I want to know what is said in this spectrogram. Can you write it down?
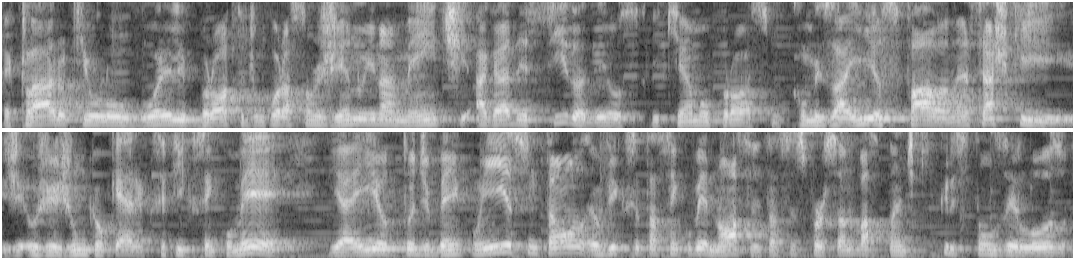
É claro que o louvor ele brota de um coração genuinamente agradecido a Deus e que ama o próximo. Como Isaías fala, né? Você acha que o jejum que eu quero é que você fique sem comer? E aí eu tô de bem com isso, então eu vi que você tá sem comer. Nossa, ele tá se esforçando bastante, que cristão zeloso,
